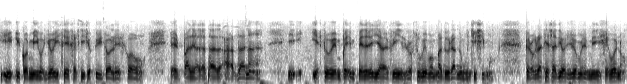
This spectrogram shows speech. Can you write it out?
Y, y conmigo. Yo hice ejercicios espirituales con el padre Ad- Ardana y, y estuve en, en Pedreña, en fin, lo estuve madurando muchísimo. Pero gracias a Dios yo me, me dije, bueno,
